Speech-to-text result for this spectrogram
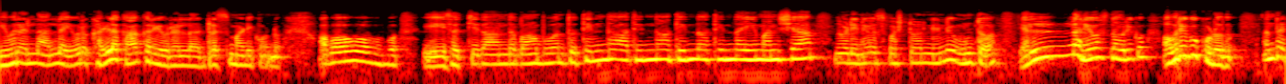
ಇವರೆಲ್ಲ ಅಲ್ಲ. ಇವರು ಕಳ್ಳ ಕಾಕರ ಇವರೆಲ್ಲ ಡ್ರೆಸ್ ಮಾಡಿಕೊಂಡು. ಅಬ್ಬಬ್ಬಬ್ಬ. ಈ ಸಚ್ಚಿದಾನಂದ ಬಾಬು ಅಂತೂ ತಿಂದ ತಿಂದ ತಿಂದ ತಿಂದ ಈ ಮನುಷ್ಯ. ನೋಡಿ ನ್ಯೂಸ್ ಫಸ್ಟ್ನಲ್ಲಿ ಉಂಟು. ಎಲ್ಲ ನ್ಯೂಸ್ನವರಿಗೂ ಅವರಿಗೂ ಕೊಡೋದು. ಅಂದರೆ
